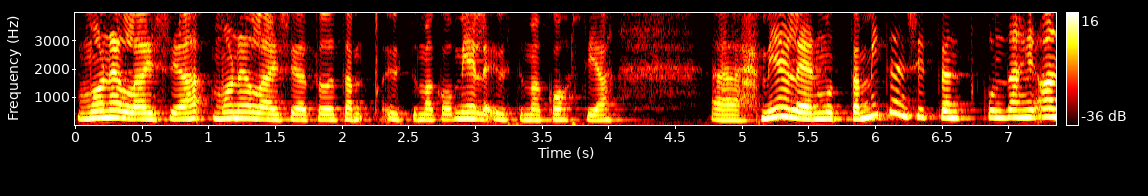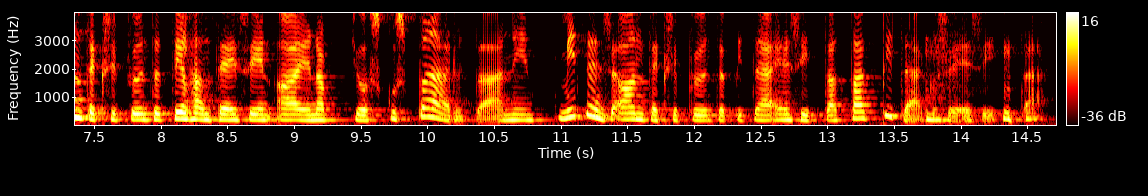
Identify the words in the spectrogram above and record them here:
monenlaisia, monenlaisia tuota, yhtymäko, mieleyhtymäkohtia äh, mieleen, mutta miten sitten, kun näihin anteeksipyyntötilanteisiin aina joskus päädytään, niin miten se anteeksipyyntö pitää esittää tai pitääkö se esittää?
